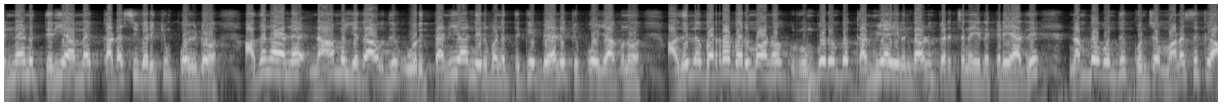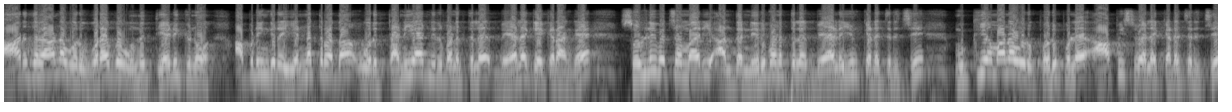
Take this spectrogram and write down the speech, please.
என்னன்னு தெரியாம கடைசி வரைக்கும் போயிடும். அதனால நாம ஏதாவது ஒரு தனியார் நிறுவனத்துக்கு வேலைக்கு போயாகணும். அதுல வர்ற வருமானம் ரொம்ப ரொம்ப கம்மியா இருந்தாலும் பிரச்சனை இல்லை கிடையாது. நம்ம வந்து கொஞ்சம் மனசுக்கு ஆறுதலான ஒரு உறவை ஒன்று தேடிக்கணும் அப்படிங்கிற எண்ணத்துல தான் ஒரு தனியார் நிறுவனத்துல வேலை கேட்கிறாங்க சொல்லி வச்ச மாதிரி அந்த நிறுவனத்துல வேலையும் கிடைச்சிருச்சு. முக்கியமான ஒரு பொறுப்புல ஆபீஸ் வேலை கிடைச்சிருச்சு.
